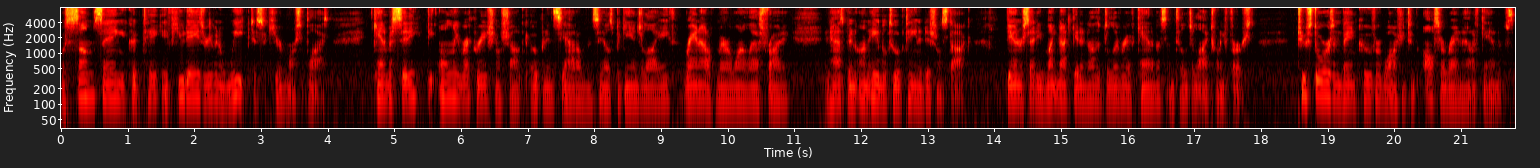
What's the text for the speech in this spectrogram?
with some saying it could take a few days or even a week to secure more supplies. Cannabis City, the only recreational shop to open in Seattle when sales began July 8th, ran out of marijuana last Friday and has been unable to obtain additional stock. The owner said he might not get another delivery of cannabis until July 21st. Two stores in Vancouver, Washington also ran out of cannabis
